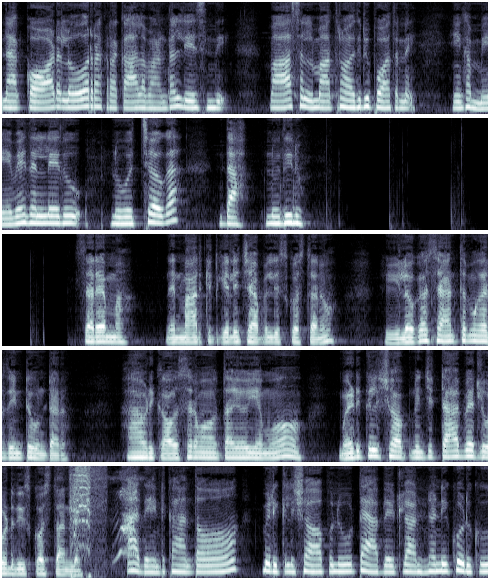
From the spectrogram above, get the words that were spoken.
నా కోడలో రకరకాల వంటలు చేసింది. వాసనలు మాత్రం అదిరిపోతున్నాయి. ఇంకా మేమే తినలేదు. నువ్వు వచ్చావుగా? దా నువ్వు తిను. సరే అమ్మా నేను మార్కెట్కి వెళ్ళి చేపలు తీసుకొస్తాను. ఈలోగా శాంతమ్మ గారు తింటూ ఉంటారు. ఆవిడికి అవసరం అవుతాయో ఏమో మెడికల్ షాప్ నుంచి టాబ్లెట్లు కూడా తీసుకొస్తానులే. అదేంటి కాంతం? మెడికల్ షాపులు టాబ్లెట్లు అంటున్నా నీ కొడుకు.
